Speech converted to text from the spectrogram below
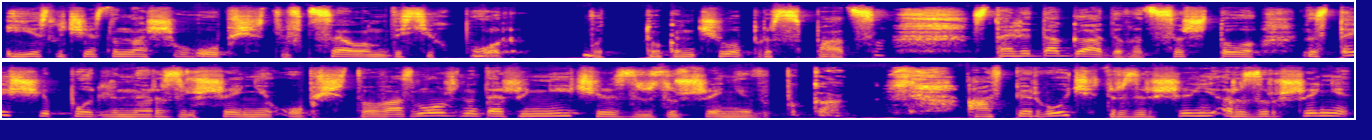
и, если честно, наше общество в целом до сих пор вот только начало просыпаться, стали догадываться, что настоящее подлинное разрушение общества возможно даже не через разрушение ВПК, а в первую очередь разрушение, разрушение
